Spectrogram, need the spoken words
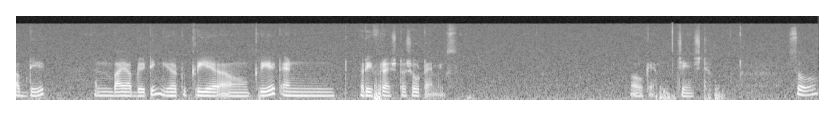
update. And by updating you have to create uh, create and refresh the show timings. Okay changed. So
